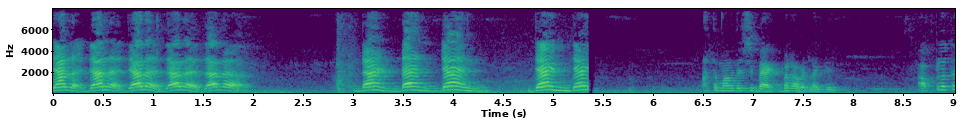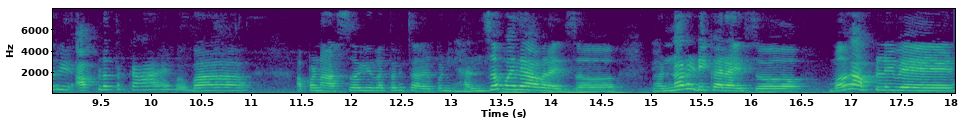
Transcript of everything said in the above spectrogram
झालं झालं झालं झालं झालं. Done done done done done आता मला त्याची बॅग भरावी लागेल. आपलं तरी आपलं तर काय बाबा. आपण असं गेलं तरी चालेल. पण ह्यांचं पहिले आवरायचं ह्यांना रेडी करायचं मग आपली वेळ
